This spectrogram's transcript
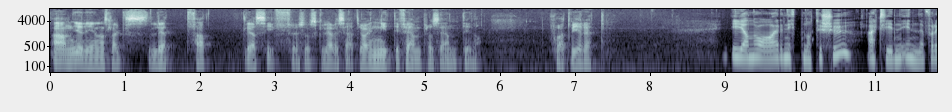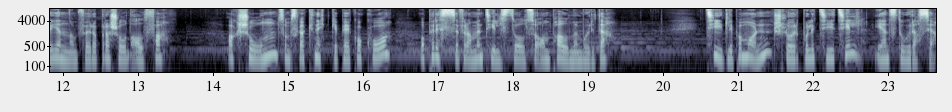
ange det i noen slags lättfattliga siffror så skulle jag väl säga att jag är 95 procent idag på att vi är rätt. I januar 1987 er tiden inne for å gjennomføre Operasjon Alfa. Aksjonen som skal knekke PKK og presse fram en tilståelse om Palmemordet. Tidlig på morgenen slår politiet til i en stor razzia.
